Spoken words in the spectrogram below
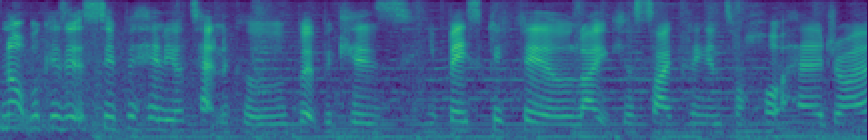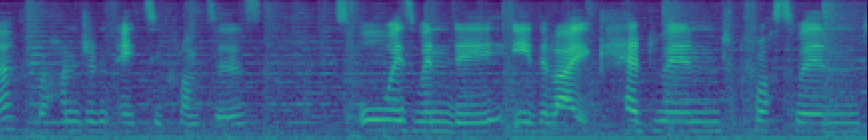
not because it's super hilly or technical, but because you basically feel like you're cycling into a hot hairdryer for 180 kilometers. It's always windy, either like headwind, crosswind.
